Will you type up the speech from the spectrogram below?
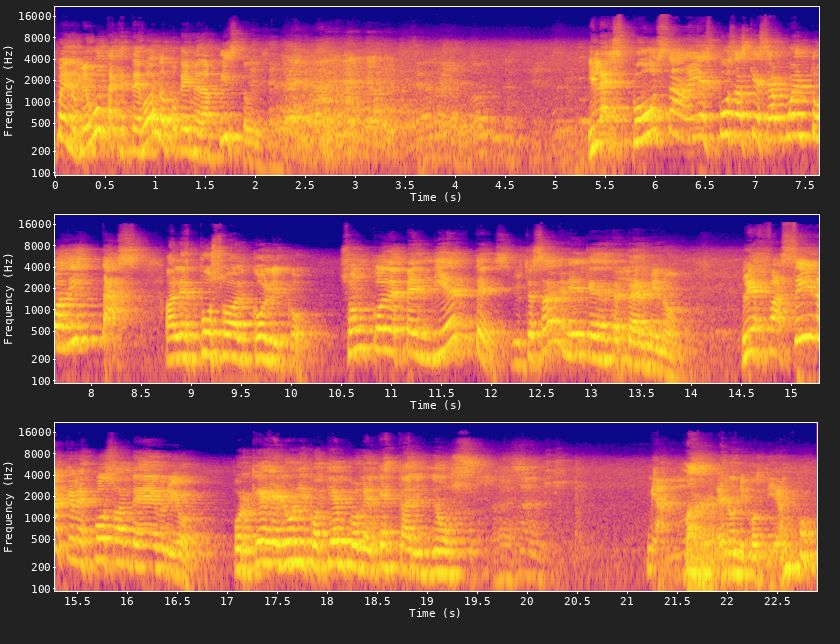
bueno, me gusta que te bolo porque ahí me da pisto. Y la esposa, hay esposas que se han vuelto adictas al esposo alcohólico. Son codependientes. Y usted sabe bien qué es este término. Les fascina que el esposo ande ebrio. Porque es el único tiempo en el que es cariñoso. Mi amor, el único tiempo.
